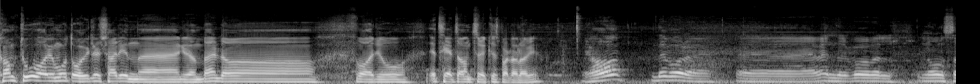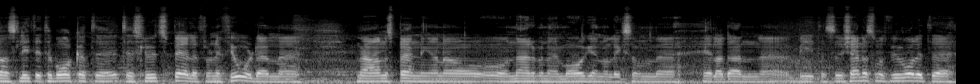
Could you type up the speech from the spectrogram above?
Kamp to var jo mot Oilers her inne, Grønberg. Da var det jo et helt annet trøkk i Sparta-laget. Ja, det var det. Eh, jeg vet inte, det var väl någonstans lite tilbake til, til sluttspillet fra i fjor. der med, med anspänningarna och, och nerverna i magen och liksom eh, hela den eh, biten. Så det kändes som att vi var lite,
